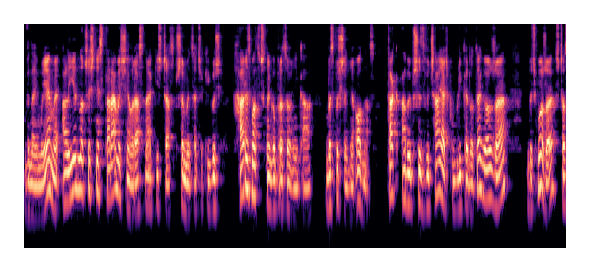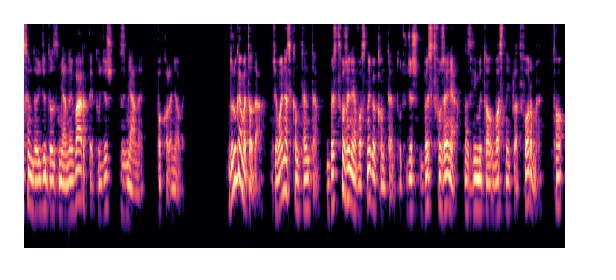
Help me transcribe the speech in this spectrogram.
wynajmujemy, ale jednocześnie staramy się raz na jakiś czas przemycać jakiegoś charyzmatycznego pracownika bezpośrednio od nas. Tak, aby przyzwyczajać publikę do tego, że być może z czasem dojdzie do zmiany warty, tudzież zmiany pokoleniowej. Druga metoda działania z kontentem bez tworzenia własnego kontentu, tudzież bez tworzenia, nazwijmy to, własnej platformy, to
